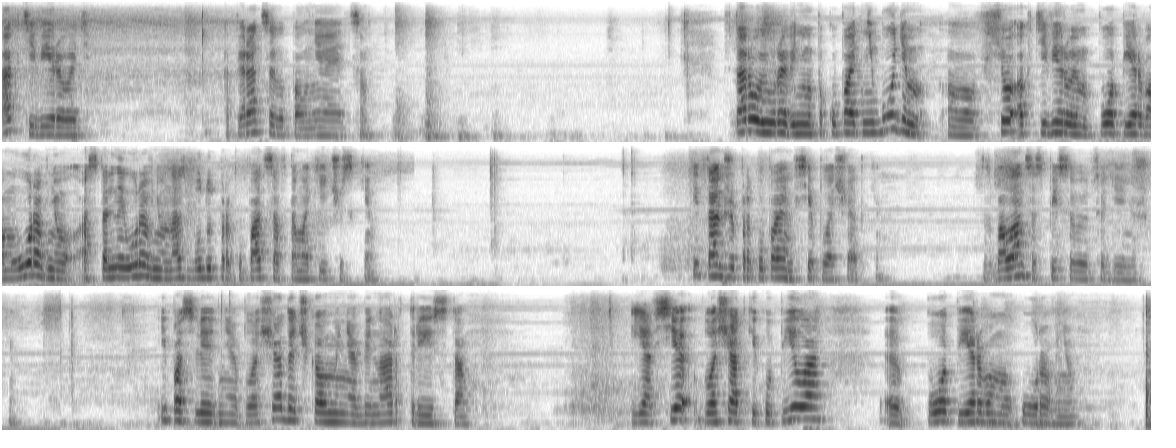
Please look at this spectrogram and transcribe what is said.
Активировать. Операция выполняется. Второй уровень мы покупать не будем. Э, Все активируем по первому уровню. Остальные уровни у нас будут прокупаться автоматически. И также прокупаем все площадки. С баланса списываются денежки. И последняя площадочка у меня бинар 300. Я все площадки купила э, по первому уровню.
